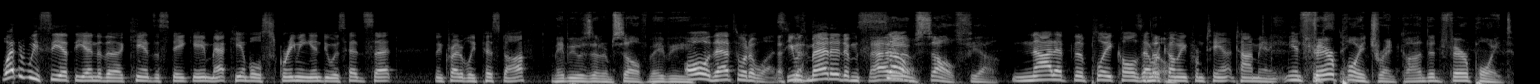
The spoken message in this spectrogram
what did we see at the end of the Kansas State game? Matt Campbell screaming into his headset, incredibly pissed off. Maybe he was at himself. Maybe. Oh, that's what it was. He was mad at himself. Mad at himself, yeah. Not at the play calls that were coming from Tom Manning. Interesting. Fair point, Trent Condon. Fair point.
